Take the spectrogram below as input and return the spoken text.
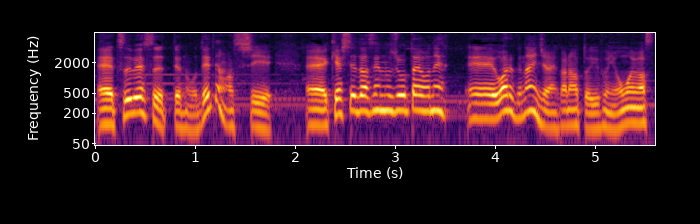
えー、ツーベースっていうのも出てますし、えー、決して打線の状態はね、えー、悪くないんじゃないかなというふうに思います。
